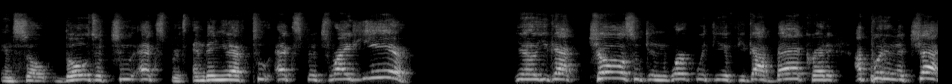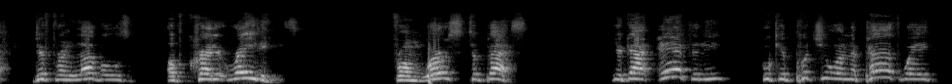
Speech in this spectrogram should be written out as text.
And so those are two experts. And then you have two experts right here. You know, you got Charles who can work with you if you got bad credit. I put in the chat different levels of credit ratings from worst to best. You got Anthony who can put you on the pathway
